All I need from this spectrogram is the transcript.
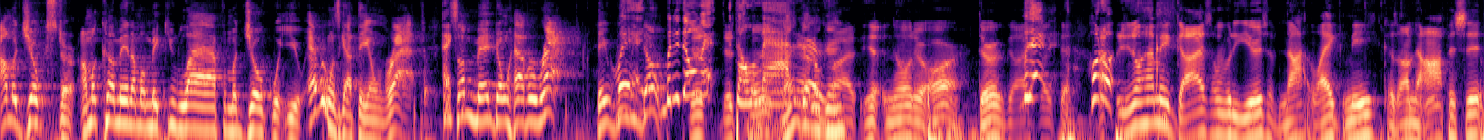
I'm a jokester. I'm gonna come in. I'm gonna make you laugh. I'm gonna joke with you. Everyone's got their own rap. Some men don't have a rap. They really Wait, don't. but it don't, They're- ma- they're it don't totally matter. got no Yeah, no, there are. There are guys But that- like that. hold on. I- you know how many guys over the years have not liked me because I'm the opposite?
